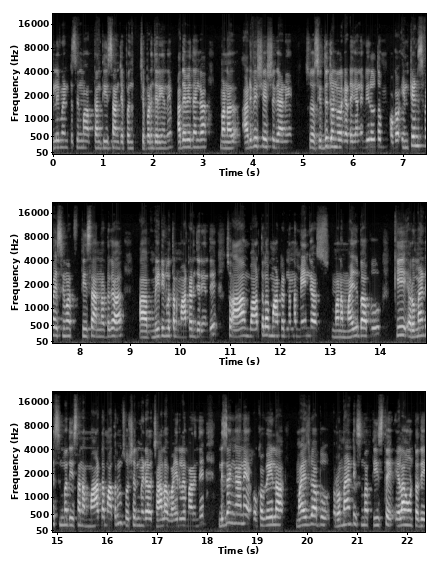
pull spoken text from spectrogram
ఎలిమెంట్ సినిమా తను తీస్తా అని చెప్ప చెప్పడం జరిగింది. అదే విధంగా మన అడవి శేష్ గాని సిద్ధు జొండలగడ్డ కానీ వీళ్ళతో ఒక ఇంటెన్సిఫై సినిమా తీసా అన్నట్టుగా ఆ మీటింగ్లో తను మాట్లాడడం జరిగింది. సో ఆ వార్తలో మాట్లాడిన మెయిన్గా మన మహేష్ బాబుకి రొమాంటిక్ సినిమా తీసిన మాట మాత్రం సోషల్ మీడియాలో చాలా వైరల్ మారింది. నిజంగానే ఒకవేళ మహేష్ బాబు రొమాంటిక్ సినిమా తీస్తే ఎలా ఉంటుంది?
